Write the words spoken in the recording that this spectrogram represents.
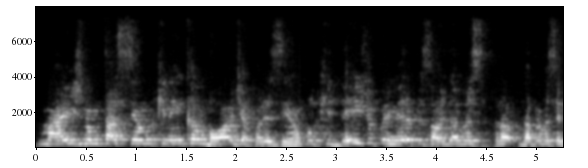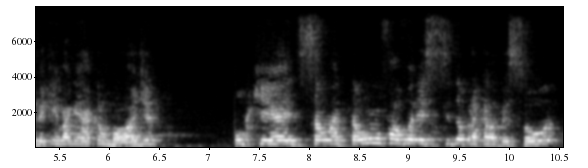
mas não está sendo que nem Camboja, por exemplo, que desde o primeiro episódio dá para você ver quem vai ganhar Camboja, porque a edição é tão favorecida para aquela pessoa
